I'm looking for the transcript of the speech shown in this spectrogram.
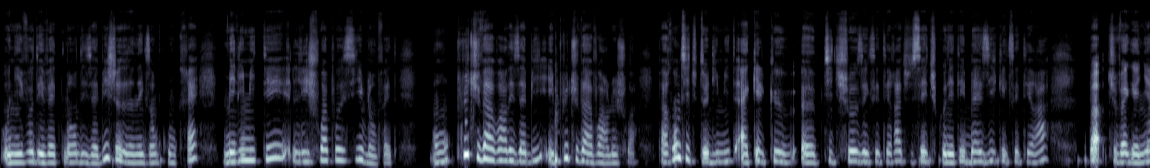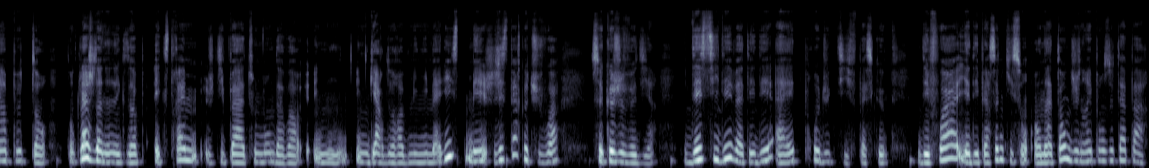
au niveau des vêtements, des habits, je te donne un exemple concret, mais limiter les choix possibles en fait plus tu vas avoir des habits et plus tu vas avoir le choix. Par contre, si tu te limites à quelques euh, petites choses, etc., tu sais, tu connais tes basiques, etc., bah, tu vas gagner un peu de temps. Donc là, je donne un exemple extrême. Je dis pas à tout le monde d'avoir une, une garde-robe minimaliste, mais j'espère que tu vois ce que je veux dire. Décider va t'aider à être productif parce que des fois, il y a des personnes qui sont en attente d'une réponse de ta part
